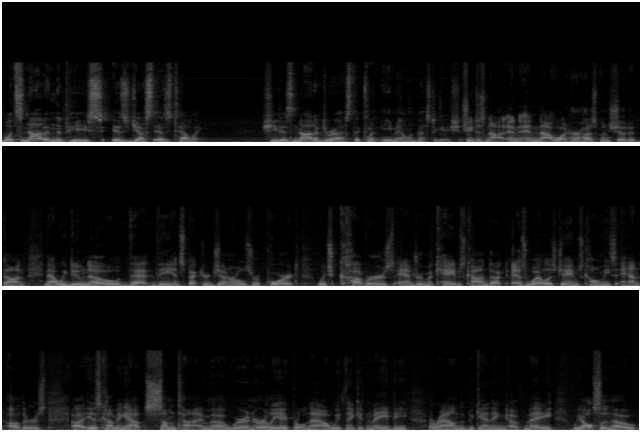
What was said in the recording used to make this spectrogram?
What's not in the piece is just as telling. She does not address the Clinton email investigation. She does not, and, and not what her husband should have done. Now, we do know that the Inspector General's report, which covers Andrew McCabe's conduct, as well as James Comey's and others, uh, is coming out sometime. Uh, we're in early April now. We think it may be around the beginning of May. We also know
